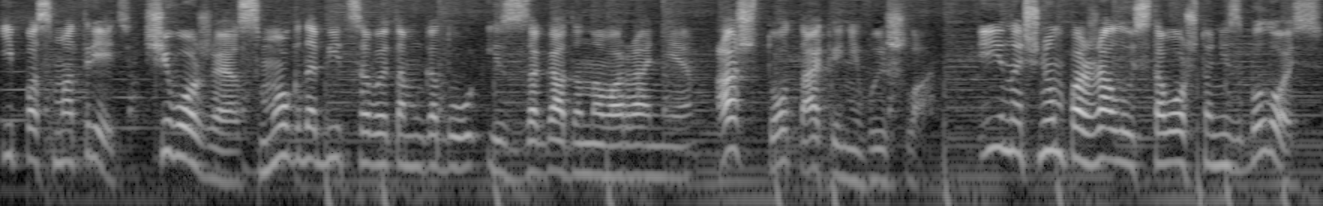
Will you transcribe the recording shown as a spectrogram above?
и посмотреть, чего же я смог добиться в этом году из загаданного ранее, а что так и не вышло. И начнем, пожалуй, с того, что не сбылось.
